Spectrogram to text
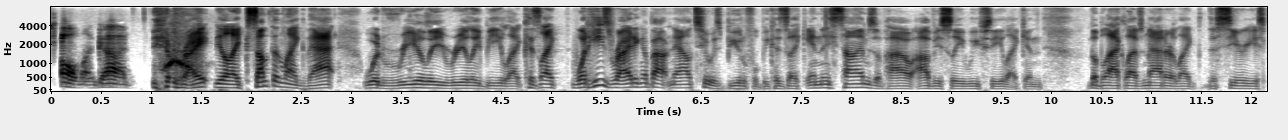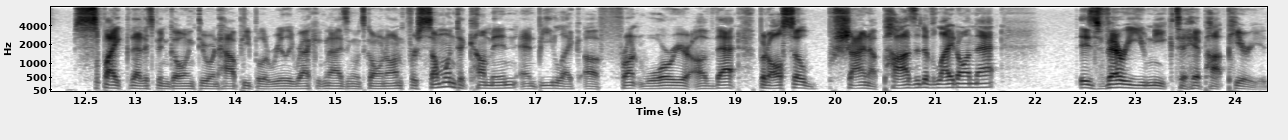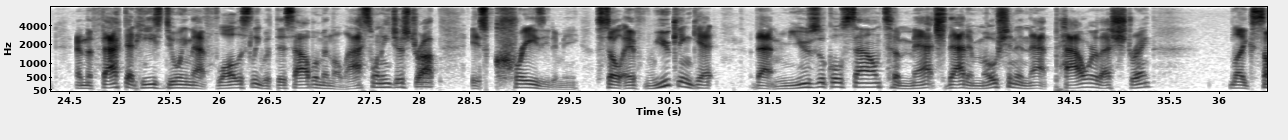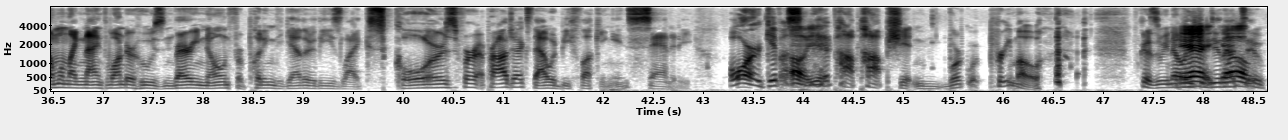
Oh my god. right? Like something like that would really, really be like, because like what he's writing about now too is beautiful because like in these times of how obviously we see like in the Black Lives Matter, like the serious spike that it's been going through and how people are really recognizing what's going on for someone to come in and be like a front warrior of that but also shine a positive light on that is very unique to hip hop period and the fact that he's doing that flawlessly with this album and the last one he just dropped is crazy to me so if you can get that musical sound to match that emotion and that power that strength like someone like Ninth Wonder, who's very known for putting together these like scores for projects, that would be fucking insanity. Or give us Oh, some yeah. hip hop pop shit and work with Primo, because we know Yeah, he can do yo. that too.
